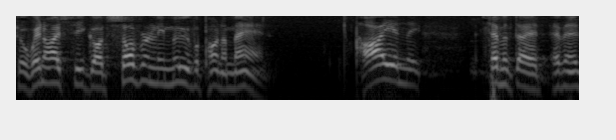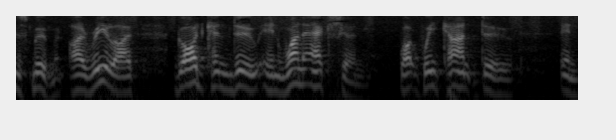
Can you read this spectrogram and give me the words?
So when I see God sovereignly move upon a man, high in the Seventh day Adventist movement, I realize God can do in one action what we can't do in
